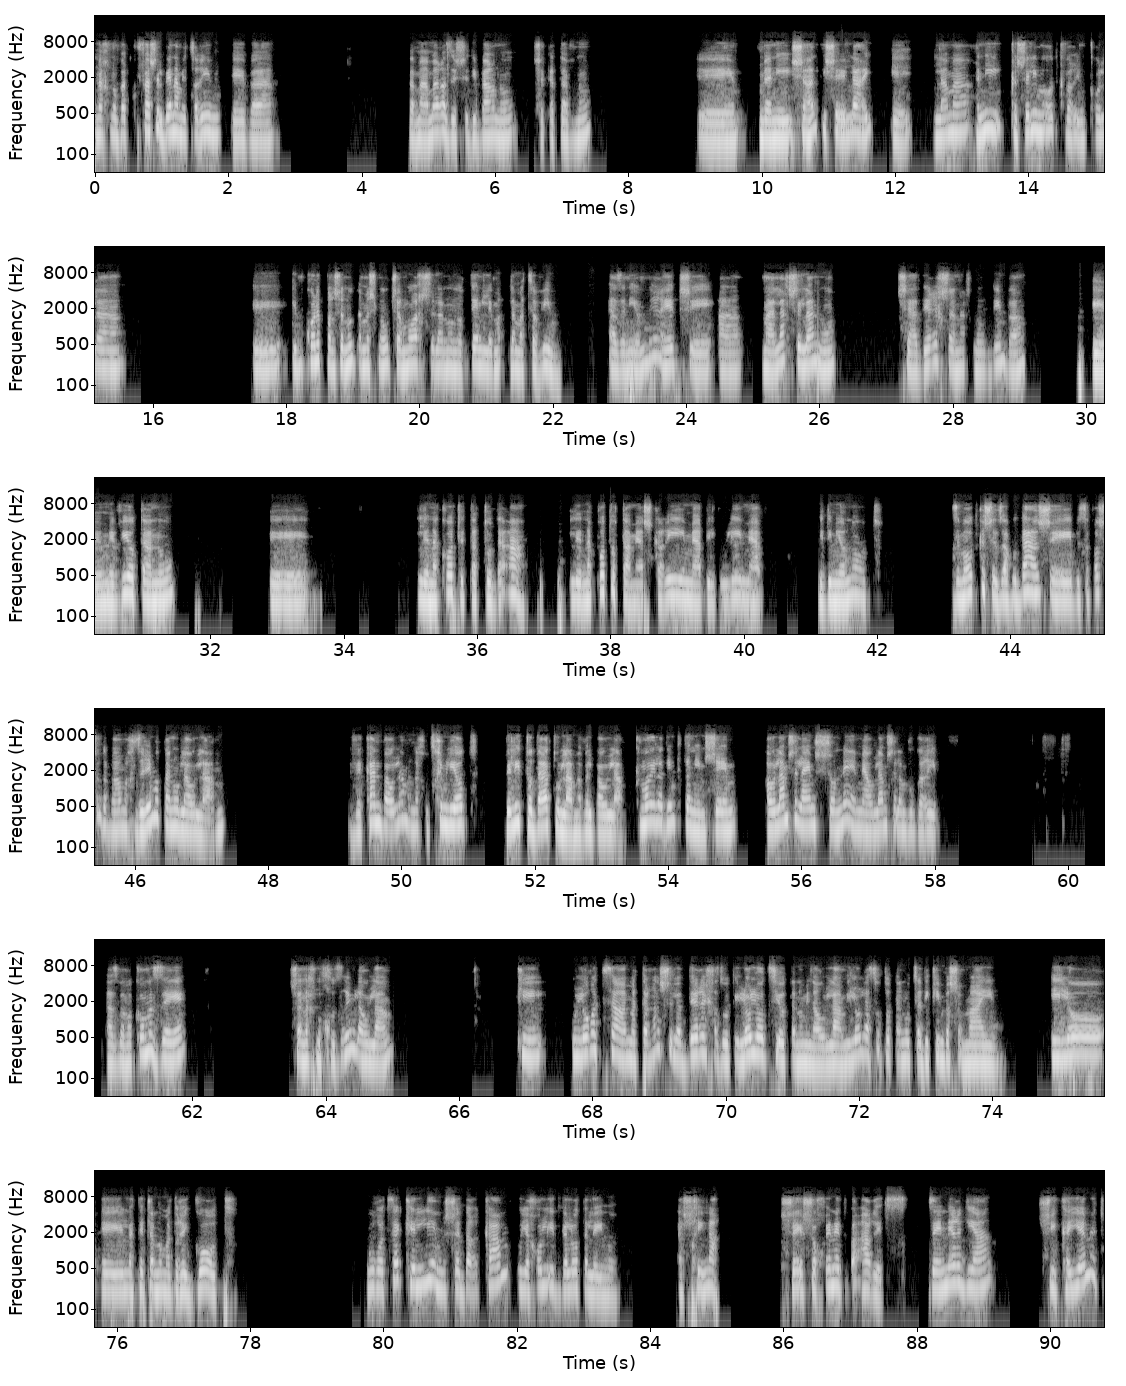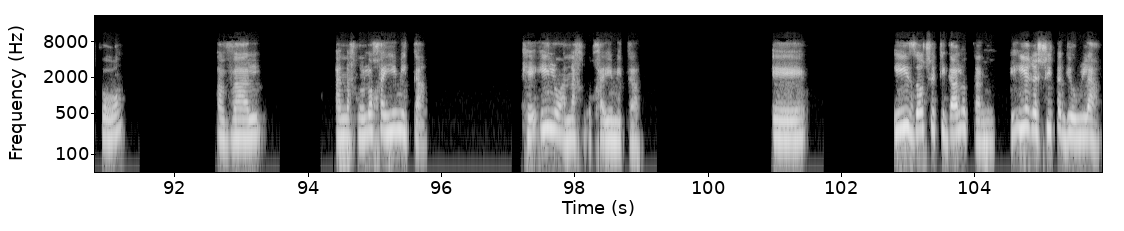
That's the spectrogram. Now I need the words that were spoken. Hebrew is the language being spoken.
אנחנו בתקופה של בין המצרים, אה, במאמר הזה שדיברנו, שכתבנו, אה, ואני שאלתי שאלה, אה, למה, אני, קשה לי מאוד כבר עם כל, ה, עם כל הפרשנות והמשמעות שהמוח שלנו נותן למצבים. אז אני אומרת שהמהלך שלנו, שהדרך שאנחנו עובדים בה, מביא אותנו אה, לנקות את התודעה, לנפות אותה מהשקרים, מהבלבולים, מה... מדמיונות. זה מאוד קשה, זו עבודה שבסופו של דבר מחזירים אותנו לעולם, וכאן בעולם אנחנו צריכים להיות בלי תודעת עולם, אבל בעולם. כמו ילדים קטנים שהם, העולם שלהם שונה מהעולם של המבוגרים. אז במקום הזה, שאנחנו חוזרים לעולם, כי הוא לא רצה, המטרה של הדרך הזאת היא לא להוציא אותנו מן העולם, היא לא לעשות אותנו צדיקים בשמיים, היא לא אה, לתת לנו מדרגות. הוא רוצה כלים שדרכם הוא יכול להתגלות עלינו. השכינה ששוכנת בארץ, זה אנרגיה שהיא קיימת פה, אבל אנחנו לא חיים איתה, כאילו אנחנו חיים איתה. אה, היא זאת שתגאל אותנו, היא ראשית הגאולה,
